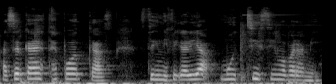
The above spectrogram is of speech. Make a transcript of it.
acerca de este podcast. significaría muchísimo para mí.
